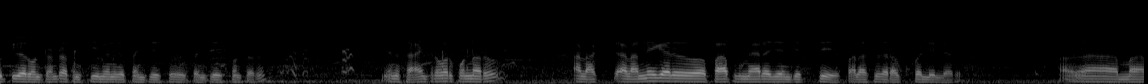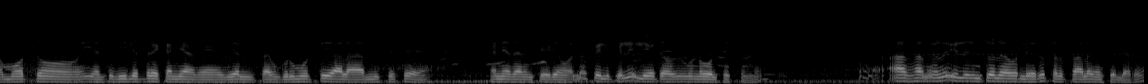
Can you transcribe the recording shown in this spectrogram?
గురుమూర్తి గారు ఉంటారు. అతను సీమెన్గా పనిచేసి పని చేసుకుంటారు నేను సాయంత్రం వరకు ఉన్నారు. వాళ్ళ అక్క వాళ్ళ అన్నయ్య గారు పాపకి మ్యారేజ్ అని చెప్పి పలాసదారు అక్కుపల్లి వెళ్ళారు. మా ముహూర్తం ఎంత వీళ్ళిద్దరే కన్యా వీళ్ళ తమ గురుమూర్తి అలా మిస్సెసే కన్యాదానం చేయడం వల్ల పెళ్ళికి వెళ్ళి లేట్ అవి ఉండవలసి వచ్చింది. ఆ సమయంలో వీళ్ళు ఇంట్లో ఎవరు లేరు. తలుపు తాళం వేసి వెళ్ళారు.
